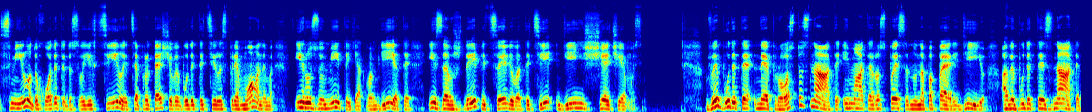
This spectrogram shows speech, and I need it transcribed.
сміло доходити до своїх цілей. Це про те, що ви будете цілеспрямованими і розуміти, як вам діяти, і завжди підсилювати ці дії ще чимось. Ви будете не просто знати і мати розписану на папері дію, а ви будете знати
